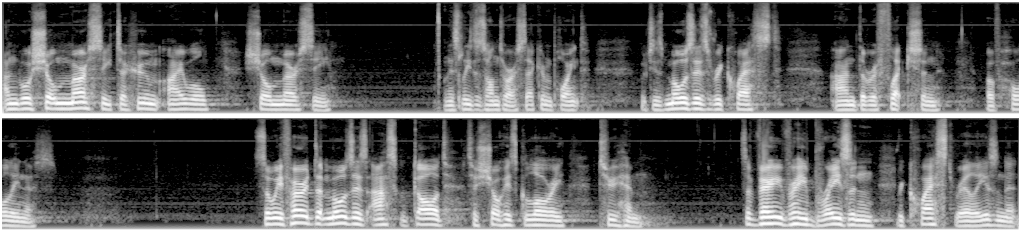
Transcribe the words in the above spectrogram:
and will show mercy to whom I will show mercy. And this leads us on to our second point, which is Moses' request and the reflection of holiness. So we've heard that Moses asked God to show his glory to him. It's a very, very brazen request, really, isn't it?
